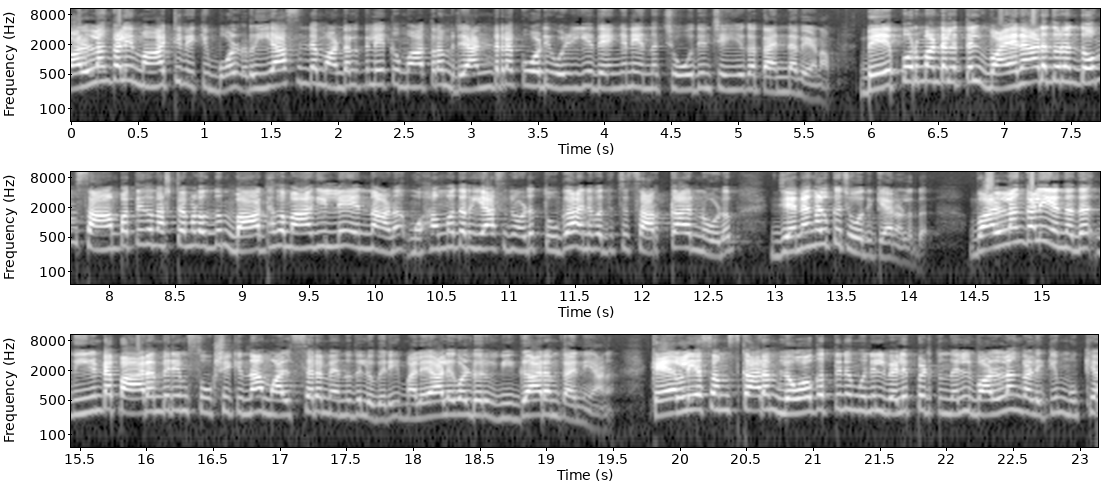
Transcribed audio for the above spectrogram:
വള്ളംകളി മാറ്റിവെക്കുമ്പോൾ റിയാസിന്റെ മണ്ഡലത്തിലേക്ക് മാത്രം രണ്ടര കോടി ഒഴുകിയത് എങ്ങനെയെന്ന് ചോദ്യം ചെയ്യുക തന്നെ വേണം. ബേപ്പൂർ മണ്ഡലത്തിൽ വയനാട് ദുരന്തവും സാമ്പത്തിക നഷ്ടങ്ങളൊന്നും ബാധകമാകില്ലേ എന്നാണ് മുഹമ്മദ് റിയാസിനോട് തുക അനുവദിച്ച സർക്കാരിനോടും ജനങ്ങൾക്ക് ചോദിക്കാനുള്ളത്. വള്ളംകളി എന്നത് നീണ്ട പാരമ്പര്യം സൂക്ഷിക്കുന്ന മത്സരം എന്നതിലുപരി മലയാളികളുടെ ഒരു വികാരം തന്നെയാണ്. കേരളീയ സംസ്കാരം ലോകത്തിനു മുന്നിൽ വെളിപ്പെടുത്തുന്നതിൽ വള്ളംകളിക്കും മുഖ്യ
